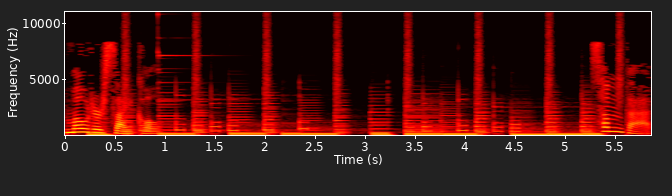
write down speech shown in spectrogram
motorcycle 선박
